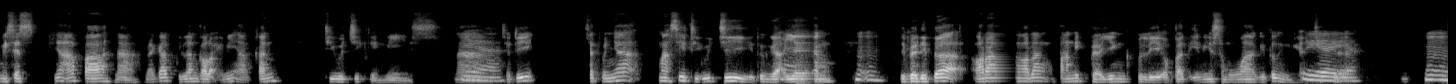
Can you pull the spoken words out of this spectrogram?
message-nya apa? Nah, mereka bilang kalau ini akan diuji klinis. Nah, yeah. jadi segmennya masih diuji gitu, nggak yeah. yang tiba-tiba orang-orang panik buying beli obat ini semua gitu, enggak yeah, juga. Yeah. Mm-mm.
